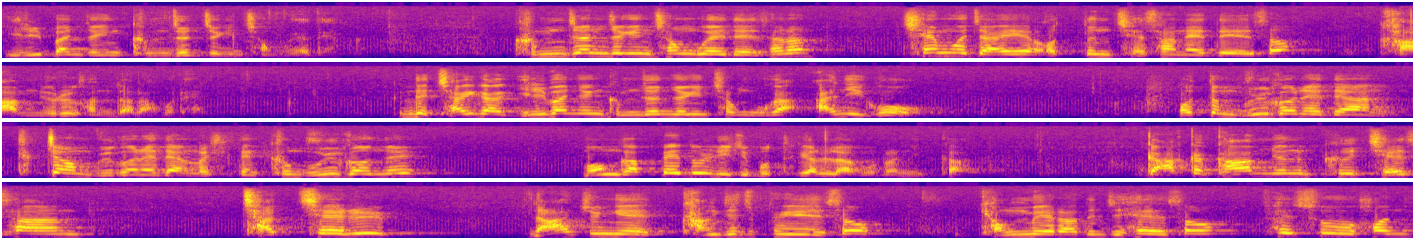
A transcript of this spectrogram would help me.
일반적인 금전적인 청구가 되는 거야. 금전적인 청구에 대해서는 채무자의 어떤 재산에 대해서 가압류를 건다라고 그래. 근데 자기가 일반적인 금전적인 청구가 아니고 어떤 물건에 대한 특정한 물건에 대한 것일 땐 그 물건을 뭔가 빼돌리지 못하게 하려고 그러니까. 그러니까 아까 가압류는 그 재산 자체를 나중에 강제 집행해서 경매라든지 해서 회수한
